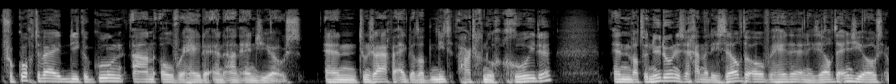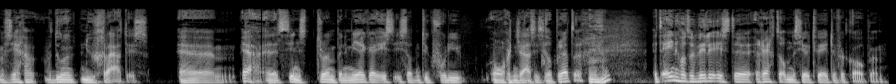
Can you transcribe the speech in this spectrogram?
verkochten wij die cocoon aan overheden en aan NGO's. En toen zagen we eigenlijk dat dat niet hard genoeg groeide. En wat we nu doen is, we gaan naar diezelfde overheden en diezelfde NGO's en we zeggen, we doen het nu gratis. Ehm, ja, en sinds Trump in Amerika is, is dat natuurlijk voor die organisaties heel prettig. Het enige wat we willen is de rechten om de CO2 te verkopen.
